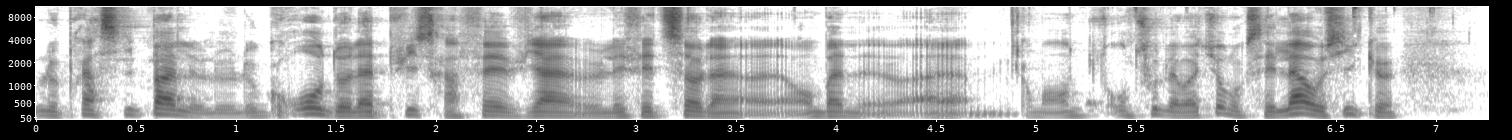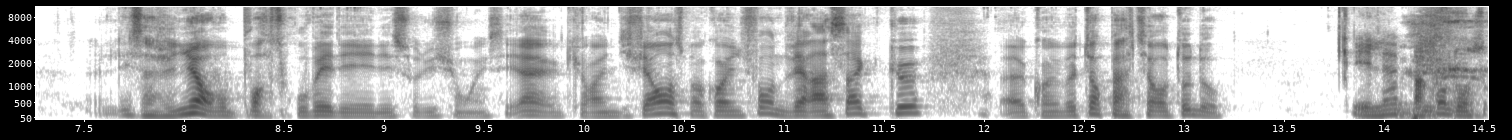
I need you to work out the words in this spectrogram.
le principal, le, gros de l'appui sera fait via euh, l'effet de sol euh, en, bas euh, en, dessous de la voiture. Donc c'est là aussi que les ingénieurs vont pouvoir trouver des, solutions. C'est là qu'il y aura une différence. Mais encore une fois, on ne verra ça que quand une voiture partira en tonneau. Et là, par contre,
